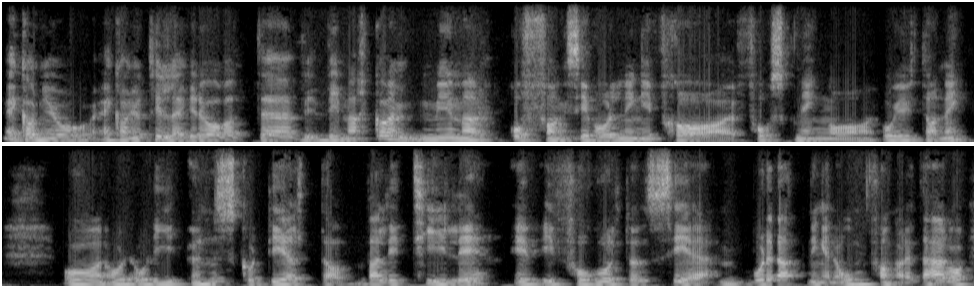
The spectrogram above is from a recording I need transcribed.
Jeg kan jo, jeg kan jo tillegge at uh, vi, vi, merker en mye mer offensiv holdning fra forskning og, og utdanning. Og, og, og, de ønsker å delta veldig tidlig i, i, forhold til å se både retningen og omfanget av dette. her. Og,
